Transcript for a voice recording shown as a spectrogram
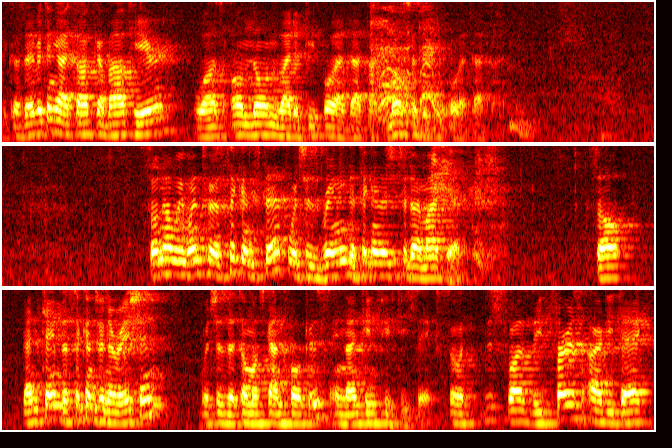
because everything I talk about here was unknown by the people at that time, most of the people at that time. So now we went to a second step, which is bringing the technology to the market. So then came the second generation, which is the Thomas Tomoscan Focus in 1956. So this was the first RDTech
